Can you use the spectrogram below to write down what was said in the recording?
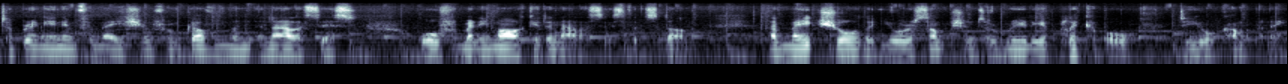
to bring in information from government analysis or from any market analysis that's done and make sure that your assumptions are really applicable to your company.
